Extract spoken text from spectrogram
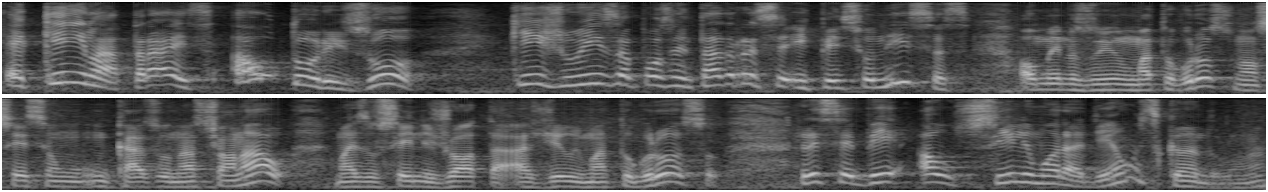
é quem lá atrás autorizou que juiz aposentado recebe, e pensionistas, ao menos no Mato Grosso, não sei se é um, um, caso nacional, mas o CNJ agiu em Mato Grosso, receber auxílio moradia é um escândalo, né?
